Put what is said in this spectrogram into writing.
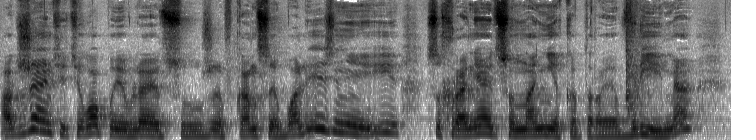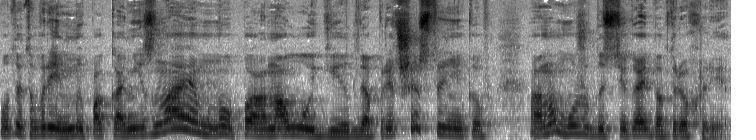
А G-антитела появляются уже в конце болезни и сохраняются на некоторое время. Вот это время мы пока не знаем, но по аналогии для предшественников оно может достигать до трех лет.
